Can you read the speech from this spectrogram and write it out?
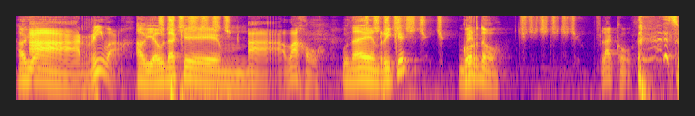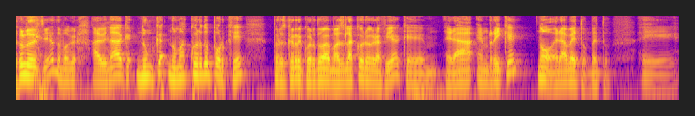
Había, Arriba. había una que, mm, Abajo. una de Enrique, Gordo. Flaco. eso lo decía, no me acuerdo. Había una que nunca, no me acuerdo por qué, pero es que recuerdo además la coreografía que era Enrique, no, era Beto, Beto. Eh,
